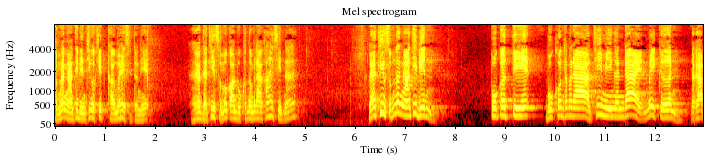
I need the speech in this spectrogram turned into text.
สำนักงานที่ดินที่เขาคิดเขาไม่ให้สิทธิ์ตัวนี้แต่ที่สมกรบุคคลธรรมดาเขาให้สิทธินะ และที่สำนักงานที่ดิน ปกติบุคคลธรรมดาที่มีเงินได้ไม่เกินนะครับ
